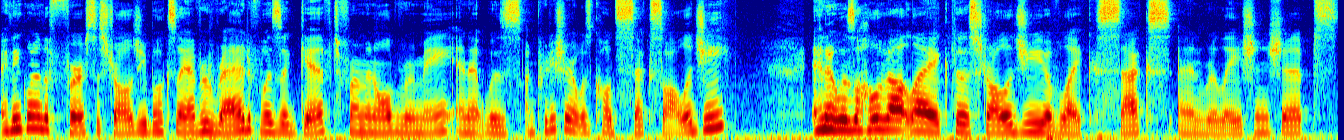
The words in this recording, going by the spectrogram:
I think one of the first astrology books I ever read was a gift from an old roommate and it was I'm pretty sure it was called Sexology and it was all about like the astrology of like sex and relationships.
